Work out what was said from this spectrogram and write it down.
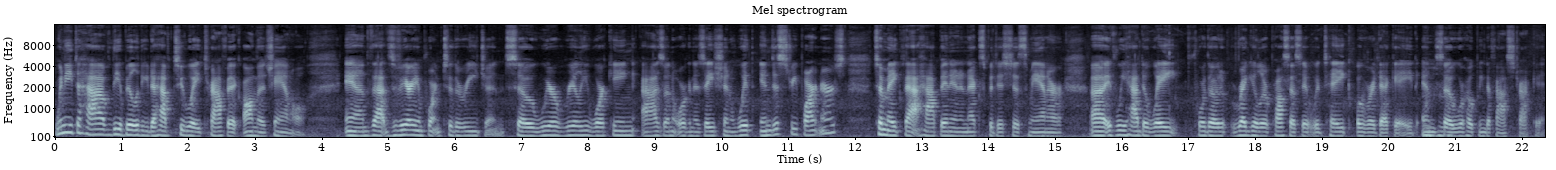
We need to have the ability to have two way traffic on the channel. And that's very important to the region. So we're really working as an organization with industry partners to make that happen in an expeditious manner. Uh, if we had to wait for the regular process, it would take over a decade. And so we're hoping to fast track it.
